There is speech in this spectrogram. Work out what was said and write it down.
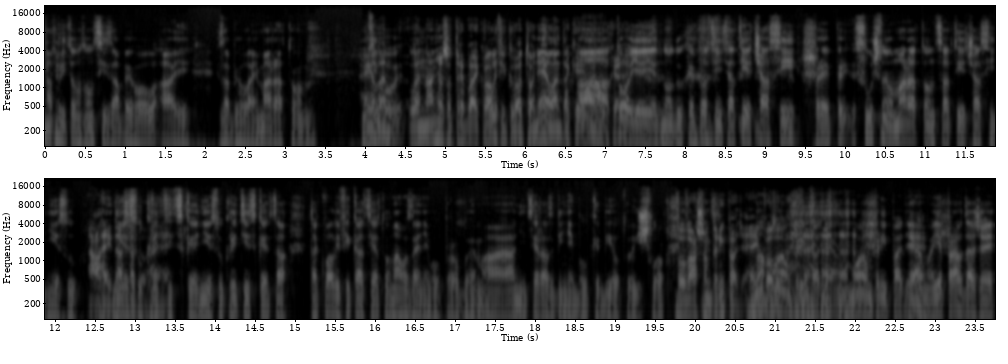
a pritom som si zabehol aj, zabehol aj maratón. Hej, len, poved... len na ňo sa treba aj kvalifikovať, to nie je len také jednoduché. Á, to je jednoduché, prosím ťa, tie časy pre, pre slušného maratónca tie časy nie sú, Ale hej, nie sú to, kritické, hej. nie sú kritické, tá, tá kvalifikácia to naozaj nebol problém a ani teraz by nebol, keby o to išlo. Vo vašom prípade, hej, no, pozor. V mojom prípade, áno, v mojom prípade, áno. Je pravda, že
